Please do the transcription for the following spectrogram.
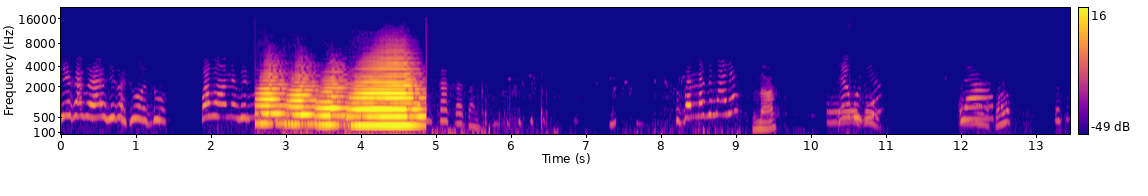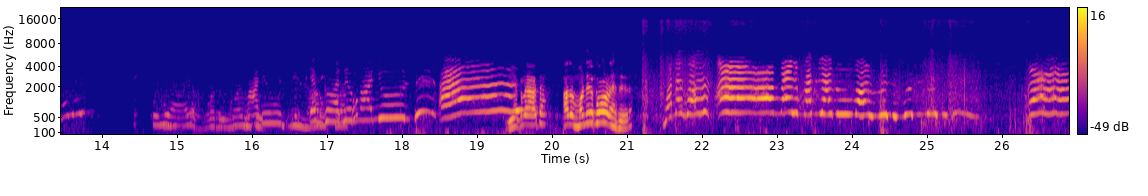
તે ખબર આવી કે શું હતું? પવન અને વીરમાં એકલા હતા? આ તો મને સોળે છે. મને ગોલ્યો આ મારું બદલાનું મારું બદલાનું આ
